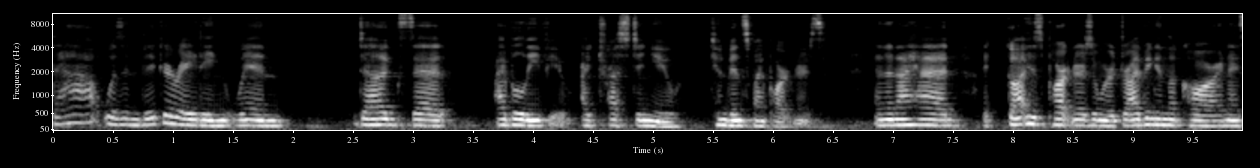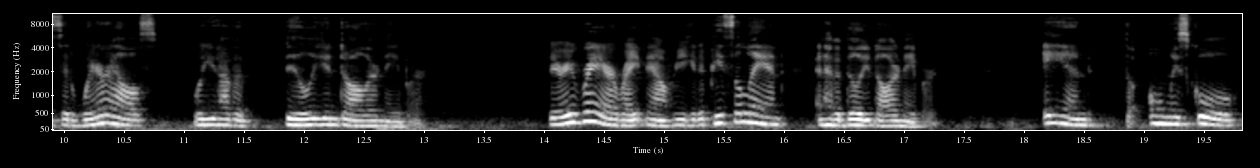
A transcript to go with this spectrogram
that was invigorating when Doug said, I believe you. I trust in you. Convince my partners. And then I had, I got his partners and we were driving in the car and I said, Where else will you have a billion dollar neighbor? It's very rare right now for you get a piece of land and have a billion dollar neighbor. And the only school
